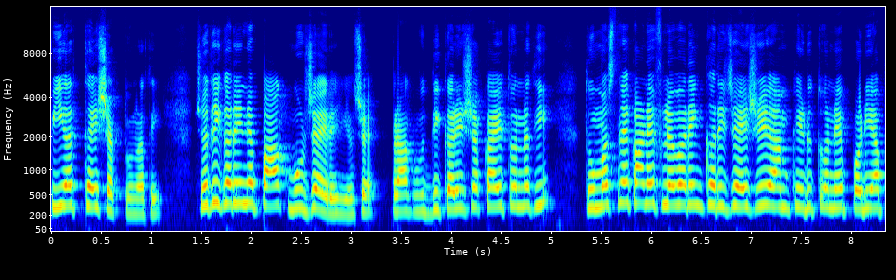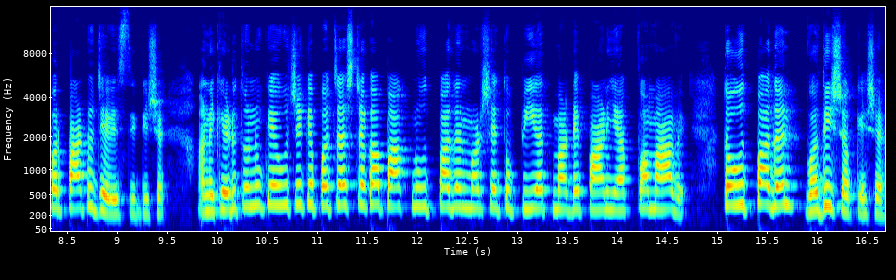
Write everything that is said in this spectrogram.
પિયત થઈ શકતું નથી. જેથી કરીને પાક મુરઝાઈ રહ્યો છે. પાક વૃદ્ધિ કરી શકાય તો નથી. ધુમ્મસને કારણે ફ્લેવરિંગ કરી જાય છે. આમ ખેડૂતોને પડ્યા પર પાટું જેવી સ્થિતિ છે. અને ખેડૂતોનું કહેવું છે કે પચાસ ટકા પાકનું ઉત્પાદન મળશે તો પિયત માટે પાણી આપવામાં આવે તો ઉત્પાદન વધી શકે છે.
